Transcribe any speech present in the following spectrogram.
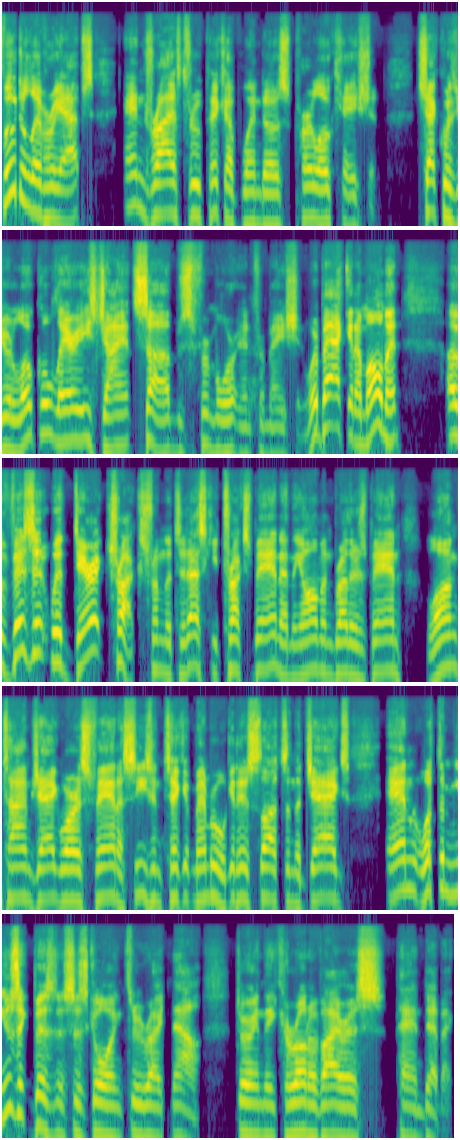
food delivery apps, and drive-through pickup windows per location. Check with your local Larry's Giant subs for more information. We're back in a moment. A visit with Derek Trucks from the Tedeschi Trucks Band and the Allman Brothers Band, longtime Jaguars fan, a season ticket member. We'll get his thoughts on the Jags and what the music business is going through right now during the coronavirus pandemic.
